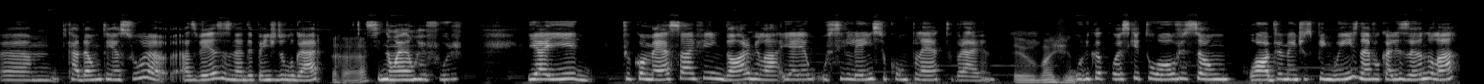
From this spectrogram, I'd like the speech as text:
um, cada um tem a sua, às vezes, né? Depende do lugar, uhum. se não é um refúgio. E aí tu começa, enfim, dorme lá, e aí o silêncio completo, Brian. Eu imagino. A única coisa que tu ouve são, obviamente, os pinguins, né, vocalizando lá,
